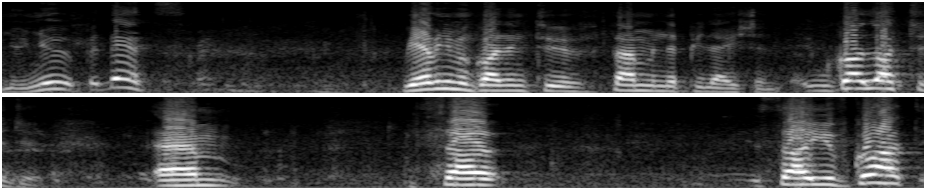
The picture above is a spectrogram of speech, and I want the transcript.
nu nu. But that's we haven't even got into thumb manipulation. We've got a lot to do. Um, so, so you've got,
